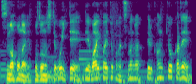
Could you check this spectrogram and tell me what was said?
スマホ内に保存しておいて、で、Wi-Fi とかがつながっている環境下で、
